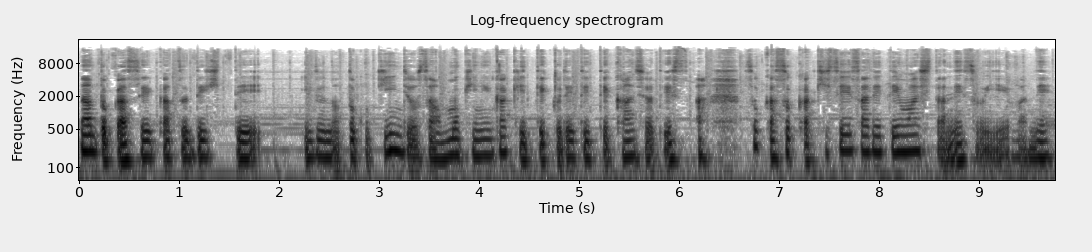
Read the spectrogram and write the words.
なんとか生活できているのと、ご近所さんも気にかけてくれてて感謝です。あ、そっかそっか、帰省されてましたね、そういえばね。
